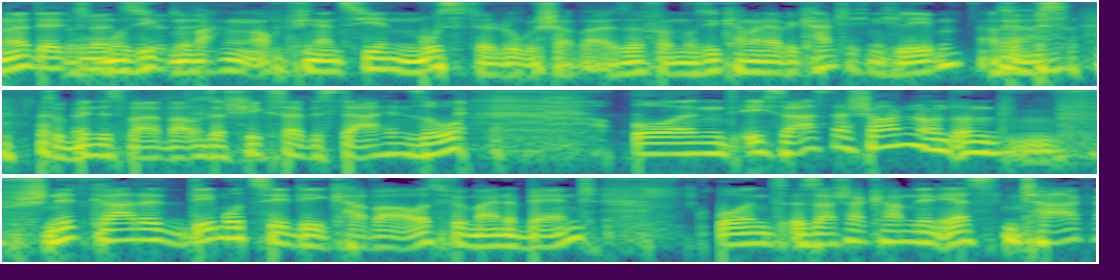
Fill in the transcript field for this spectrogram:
ne, der das. Musik machen auch finanzieren musste, logischerweise. Von Musik kann man ja bekanntlich nicht leben. Also Ja. bis, zumindest war, war unser Schicksal bis dahin so. Und ich saß da schon und, und schnitt gerade Demo-CD-Cover aus für meine Band. Und Sascha kam den ersten Tag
